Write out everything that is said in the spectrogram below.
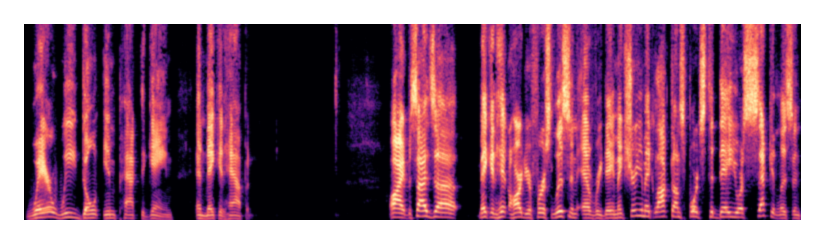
where we don't impact the game and make it happen. All right, besides uh making hitting hard your first listen every day, make sure you make Locked On Sports today your second listen.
